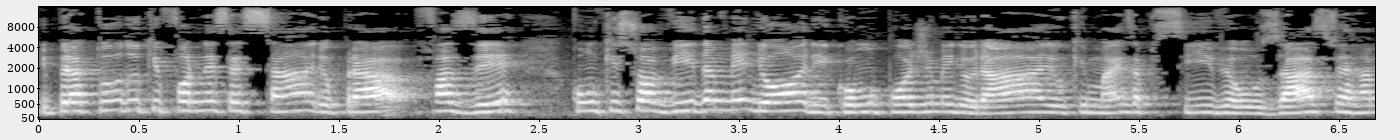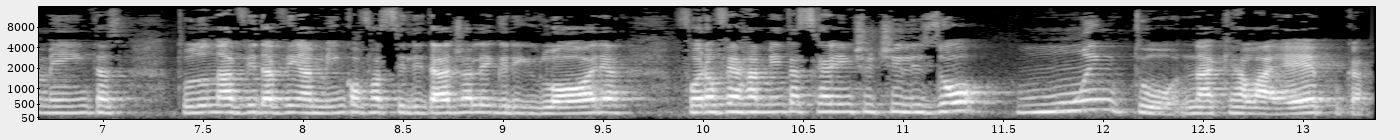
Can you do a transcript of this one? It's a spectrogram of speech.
e para tudo que for necessário para fazer com que sua vida melhore, como pode melhorar o que mais é possível, usar as ferramentas. Tudo na vida vem a mim com facilidade, alegria e glória. Foram ferramentas que a gente utilizou muito naquela época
